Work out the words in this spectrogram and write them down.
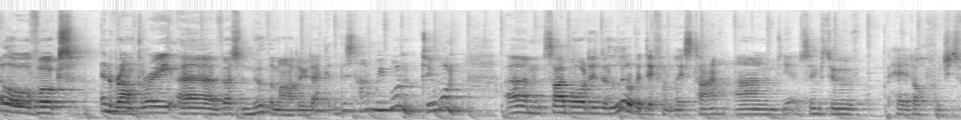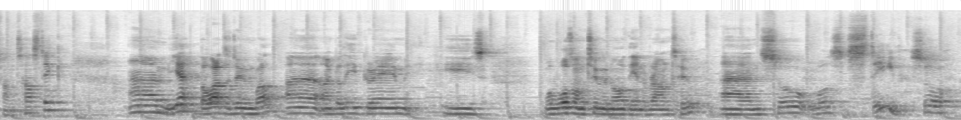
Hello folks, of round three uh, versus another Mardu deck and this time we won, 2-1. Um, sideboarded a little bit differently this time and yeah, it seems to have paid off which is fantastic. Um, yeah, the lads are doing well. Uh, I believe Graham is well, was on 2 and 0 at the end of round 2 and so was Steve. So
